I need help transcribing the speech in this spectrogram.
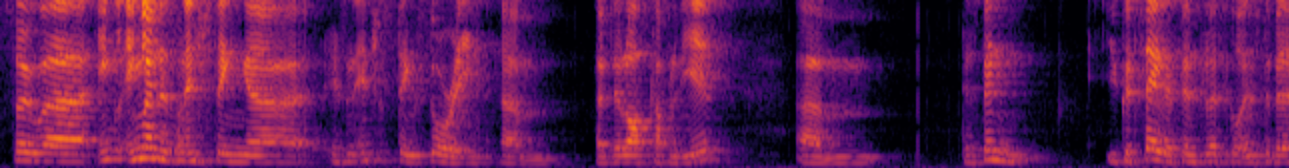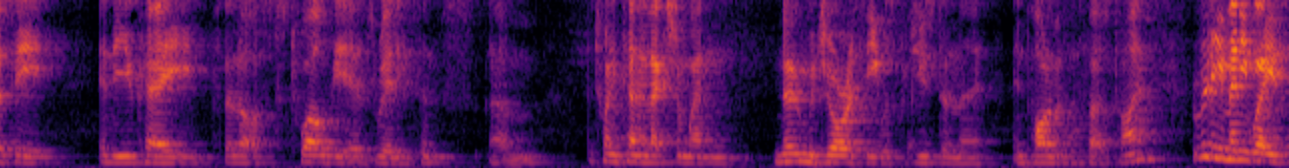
So uh, England is an interesting uh, is an interesting story um, over the last couple of years. Um, there's been you could say there's been political instability in the UK for the last 12 years, really, since um, the 2010 election when no majority was produced in the in Parliament for the first time. Really, in many ways,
